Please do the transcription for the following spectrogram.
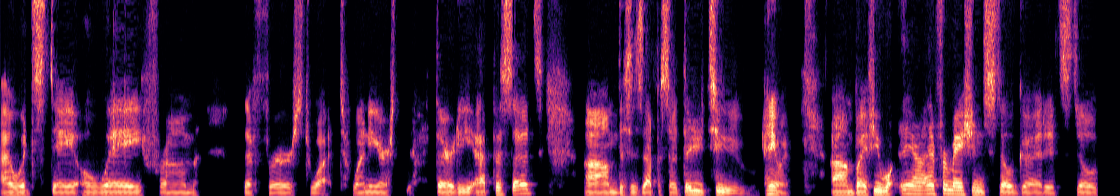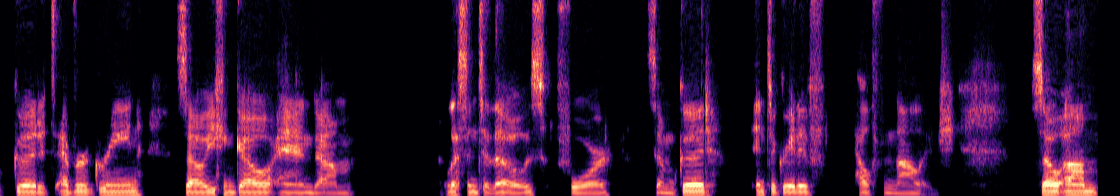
I would stay away from the first what 20 or 30 episodes um, this is episode 32 anyway um, but if you want you know information's still good it's still good it's evergreen so you can go and um, listen to those for some good integrative health knowledge. So, um,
